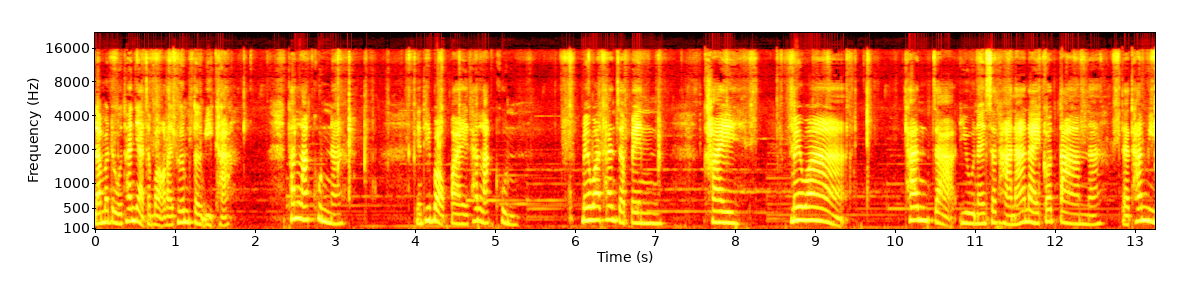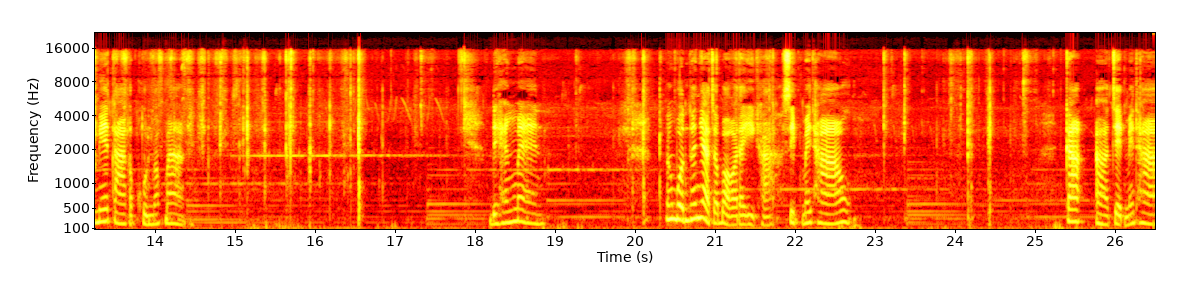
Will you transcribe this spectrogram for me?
แล้วมาดูท่านอยากจะบอกอะไรเพิ่มเติมอีกคะ ท่านรักคุณนะ อย่างที่บอกไปท่านรักคุณ ไม่ว่าท่านจะเป็นใคร ไม่ว่าท่านจะอยู่ในสถานะใดก็ตามนะ แต่ท่านมีเมตตากับคุณมาก ๆ The Hangman เบื้องบนท่านอยากจะบอกอะไรอีกคะสิบไม้เท้ากะอ่าเจ็ดไม้เท้า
